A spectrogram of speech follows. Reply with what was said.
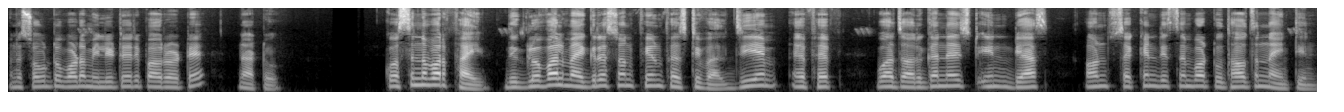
ମାନେ ସବୁଠୁ ବଡ଼ ମିଲିଟାରୀ ପାୱାର ଅଟେ NATO. Question number five. The global migration film festival GMFF was organized in dash on second December two thousand nineteen.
